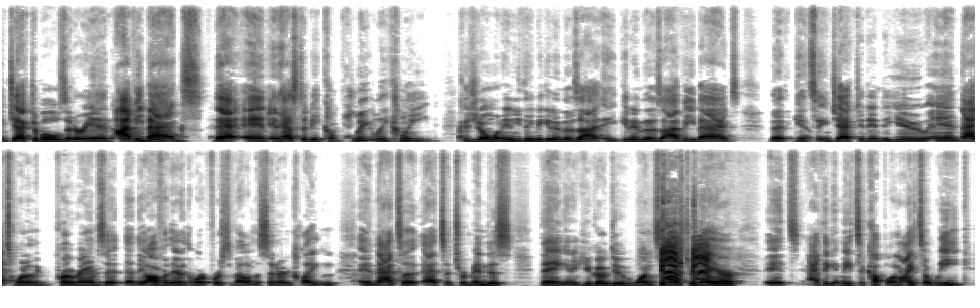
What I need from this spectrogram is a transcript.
injectables that are in IV bags that and mm. it has to be completely clean because you don't want anything to get in those get in those IV bags that gets injected into you and that's one of the programs that, that they offer there at the Workforce Development Center in Clayton and that's a that's a tremendous thing and if you go do one semester there it's I think it meets a couple of nights a week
